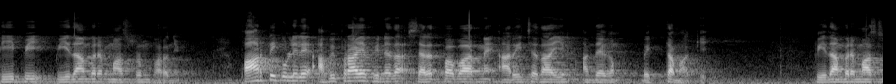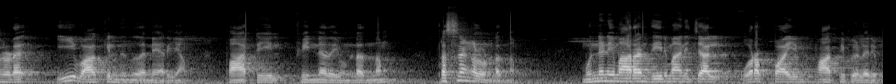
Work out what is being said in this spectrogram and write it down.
ടി പി പീതാംബരൻ മാസ്റ്ററും പറഞ്ഞു. പാർട്ടിക്കുള്ളിലെ അഭിപ്രായ ഭിന്നത ശരത് പവാറിനെ അറിയിച്ചതായും അദ്ദേഹം വ്യക്തമാക്കി. പീതാംബരൻ മാസ്റ്ററുടെ ഈ വാക്കിൽ നിന്ന് തന്നെ അറിയാം. പാർട്ടിയിൽ ഭിന്നതയുണ്ടെന്നും പ്രശ്നങ്ങളുണ്ടെന്നും. മുന്നണി മാറാൻ തീരുമാനിച്ചാൽ ഉറപ്പായും പാർട്ടി പിളരും.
